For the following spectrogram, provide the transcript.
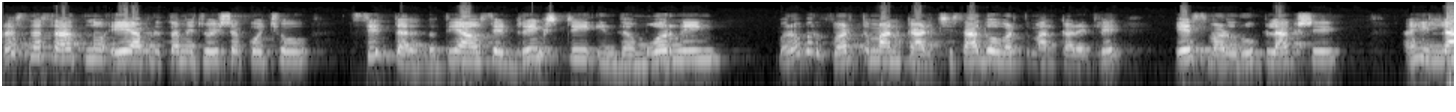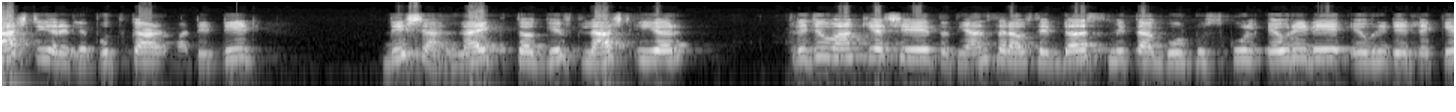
પ્રશ્ન સાત નો એ આપણે તમે જોઈ શકો છો. શીતલ તો ત્યાં આવશે drinks tea in the morning બરોબર? વર્તમાન કાળ છે, સાદો વર્તમાન કાળ એટલે એસ વાળું રૂપ લાગશે. અહીં લાસ્ટ યર એટલે ભૂતકાળ માટે did Disha like the gift last year ત્રીજું વાક્ય છે, તો ત્યાં આન્સર આવશે does Smita go to school every day every day એટલે કે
